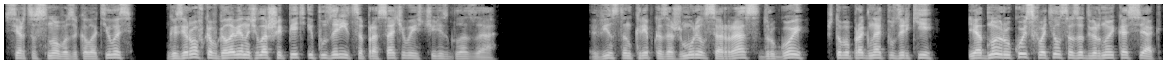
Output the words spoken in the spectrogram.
Сердце снова заколотилось, газировка в голове начала шипеть и пузыриться, просачиваясь через глаза. Винстон крепко зажмурился раз, другой, чтобы прогнать пузырьки, и одной рукой схватился за дверной косяк.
